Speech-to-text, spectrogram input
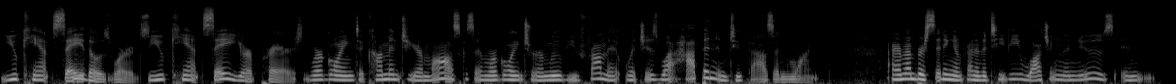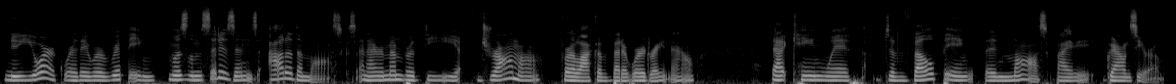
you can't say those words. You can't say your prayers. We're going to come into your mosques and we're going to remove you from it, which is what happened in 2001. I remember sitting in front of the TV watching the news in New York where they were ripping Muslim citizens out of the mosques. And I remember the drama, for lack of a better word right now, that came with developing the mosque by Ground Zero.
